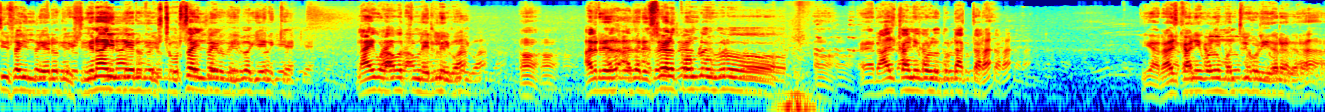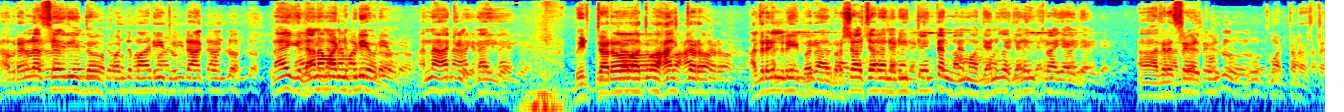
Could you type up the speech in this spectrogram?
ದಿವಸ ಇಲ್ಲದೆ ಇರೋದು ಇಷ್ಟು ದಿನ ಇಲ್ಲದೆ ಇರೋದು ಇಷ್ಟು ವರ್ಷ ಇಲ್ಲದೆ ಇರೋದು ಇವಾಗ ಏನಕ್ಕೆ? ನಾಯಿಗಳು ಆವತ್ತಿಂದ ಇರಲಿಲ್ವಾ? ಹಾಂ. ಅದ್ರ ಅದರ ಹೆಸರು ಹೇಳ್ಕೊಂಡು ಇವರು ರಾಜಕಾರಣಿಗಳು ದುಡ್ಡು ಹಾಕ್ತಾರ? ಈಗ ರಾಜಕಾರಣಿಗಳು ಮಂತ್ರಿಗಳು ಇದಾರಲ್ಲ ಅವರೆಲ್ಲ ಸೇರಿ ಫಂಡ್ ಮಾಡಿ ದುಡ್ಡು ಹಾಕೊಂಡು ನಾಯಿಗೆ ದಾನ ಮಾಡಲಿ ಬಿಡಿ ಅವರು ಅನ್ನ ಹಾಕಿ ನಾಯಿಗೆ. ಬಿಡ್ತಾರೋ ಅಥವಾ ಹಾಕ್ತಾರೋ ಅದರಲ್ಲಿ ಬರ ಭ್ರಷ್ಟಾಚಾರ ನಡೆಯುತ್ತೆ ಅಂತ ನಮ್ಮ ಜನ ಜನಾಭಿಪ್ರಾಯ ಇದೆ. ಅದರ ಹೆಸರು ಹೇಳ್ಕೊಂಡು ಲೂಟ್ ಮಾಡ್ತಾರೆ ಅಷ್ಟೇ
